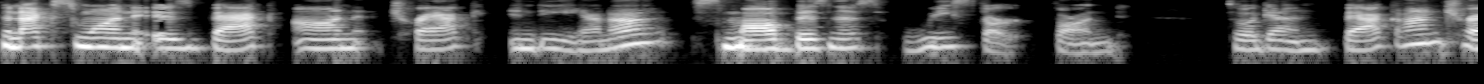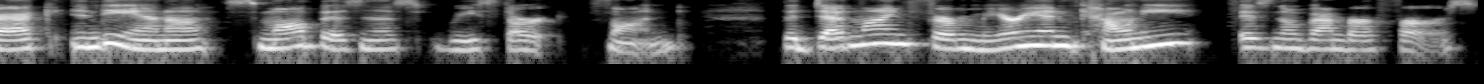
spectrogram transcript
The next one is Back on Track Indiana Small Business Restart Fund. So again, Back on Track Indiana Small Business Restart Fund. The deadline for Marion County is November 1st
